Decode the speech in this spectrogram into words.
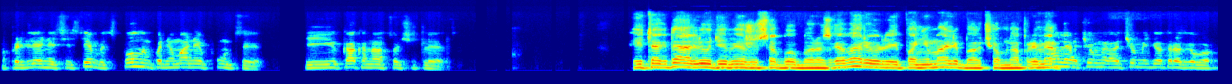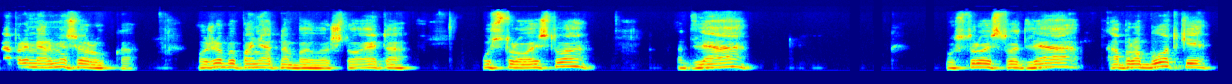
определение системы с полным пониманием функции и как она осуществляется. И тогда люди между собой бы разговаривали и понимали бы, о чем, например... Понимали, о чем, о чем идет разговор. Например, мясорубка. Уже бы понятно было, что это устройство для устройство для обработки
